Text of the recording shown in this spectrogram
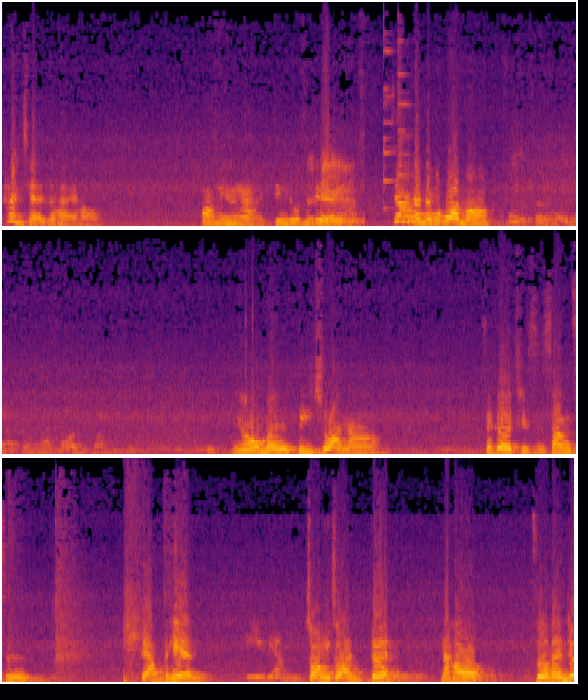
看起来是还好，画面啊，顶多这边，这样还能换吗？这个是可以啊，等它稍微放一下。因为我们地砖啊，这个其实上次两片一辆撞砖，对，然后佐恒就，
